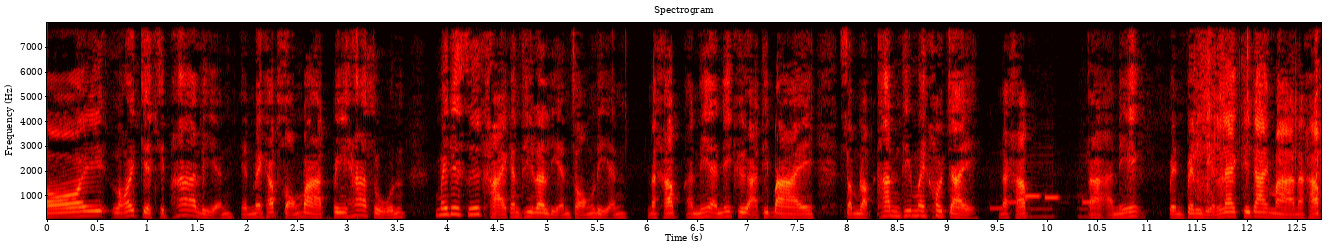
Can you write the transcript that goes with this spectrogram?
ร้อยร้อยเจ็ดสิบห้าเหรียญเห็นไหมครับสองบาทปีห้าศูนย์ไม่ได้ซื้อขายกันทีละเหรียญสองเหรียญนะครับ อันนี้อันนี้คืออธิบายสำหรับท่านที่ไม่เข้าใจนะครับอ่าอันนี้เป็นเป็นเหรียญแรกที่ได้มานะครับ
